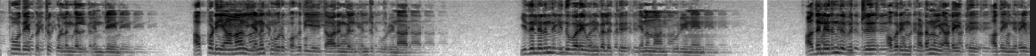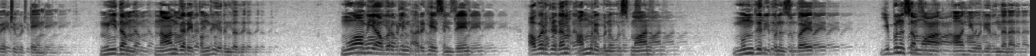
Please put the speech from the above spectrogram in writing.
இப்போதே பெற்றுக் கொள்ளுங்கள் என்றேன். அப்படியானால் எனக்கு ஒரு பகுதியை தாருங்கள் என்று கூறினார். இதிலிருந்து இதுவரை உங்களுக்கு என நான் கூறினேன். அதிலிருந்து விற்று அவரின் கடனை அடைத்து அதை நிறைவேற்றிவிட்டேன். மீதம் நான்கரை பங்கு இருந்தது. முவாவியா அவர்களின் அருகே சென்றேன். அவர்களிடம் Amr ibn Usman Munthir ibn Zubair ibn Samma ஆகியோர் இருந்தனர்.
